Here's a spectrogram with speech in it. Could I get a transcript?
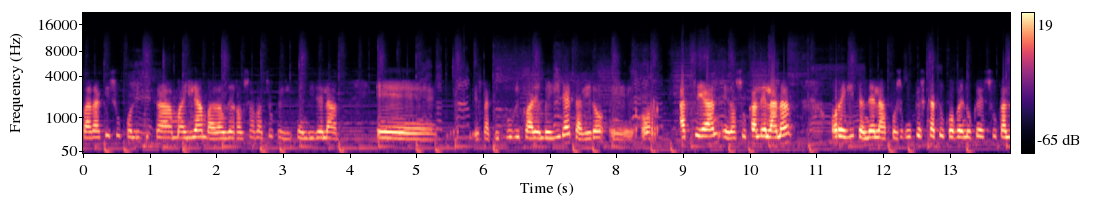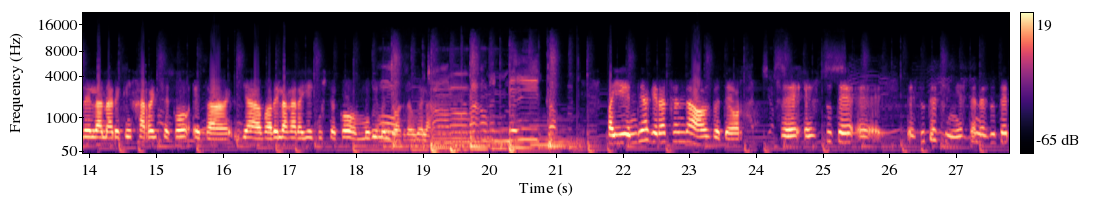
badakizu politika mailan badaude gauza batzuk egiten direla eh ez dakit publikoaren begira eta gero hor atzean edo sukalde lana hor egiten dela, pues guk eskatuko genuke zukalde lanarekin jarraitzeko eta ja badela garaia ikusteko mugimenduak daudela. Bai, jendeak geratzen da hoz bete hor. Ze ez dute, eh, ez dute sinesten, ez dute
